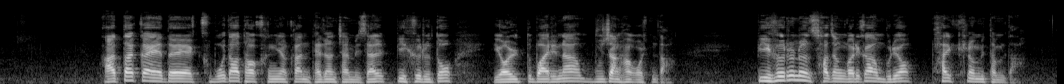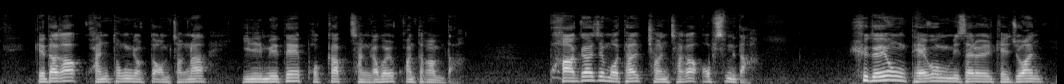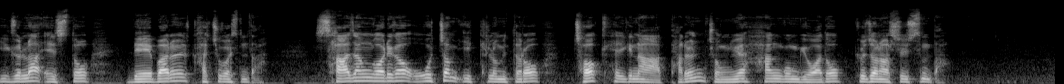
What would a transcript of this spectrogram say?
아따카에 더해 그보다 더 강력한 대전차 미사일 비흐르도 12발이나 무장하고 있습니다. 비흐르는 사정거리가 무려 8km입니다. 게다가 관통력도 엄청나 1m의 복합 장갑을 관통합니다. 파괴하지 못할 전차가 없습니다. 휴대용 대공 미사일을 개조한 이글라 S도 4발을 갖추고 있습니다. 사정거리가 5.2km로 적 헬기나 다른 종류의 항공기와도 교전할 수 있습니다.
